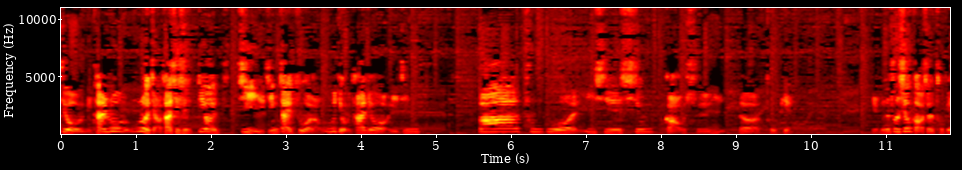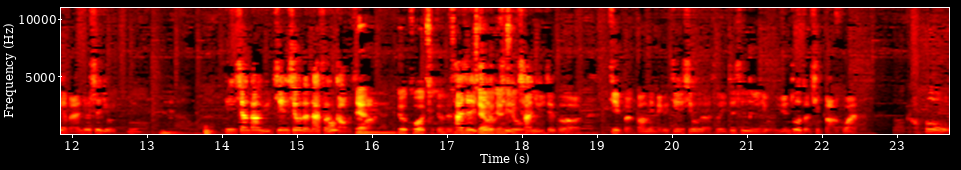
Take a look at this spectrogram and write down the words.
就你看弱弱角，它其实第二季已经在做了，乌九它就已经发出过一些修稿时的图片。也不能说修稿时的图片，反正就是有，嗯，就相当于监修的那份稿子嘛。就做有的他是就有去参与这个剧本方面的一个监修的，所以这是有原作者去把关。然后，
